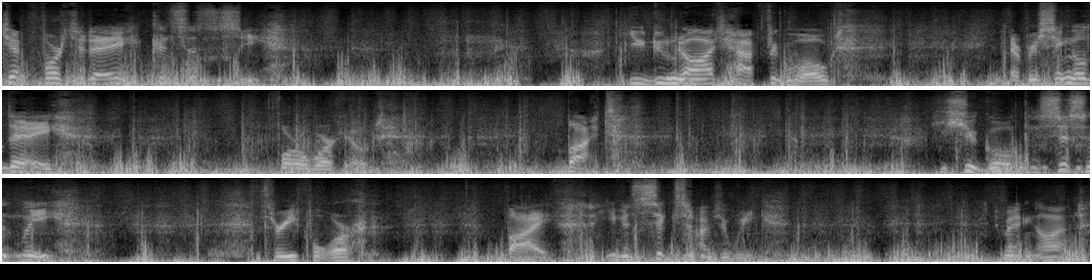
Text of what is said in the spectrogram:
Tip for today consistency. You do not have to go out every single day for a workout, but you should go consistently three, four, five, even six times a week, depending on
